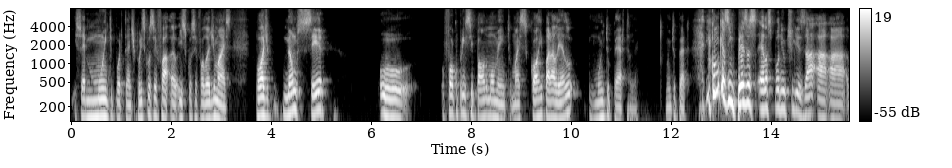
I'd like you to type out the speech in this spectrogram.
Isso é muito importante. Por isso que você, fa isso que você falou é demais. Pode não ser o, o foco principal no momento, mas corre paralelo muito perto, né? Muito perto. E como que as empresas elas podem utilizar a, a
